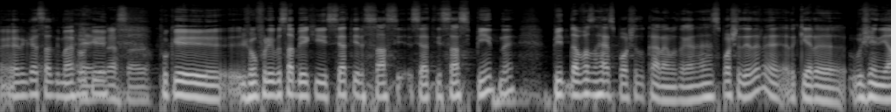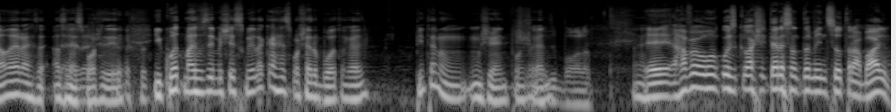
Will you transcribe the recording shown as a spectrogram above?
era engraçado demais, É porque. engraçado. Porque João Furiba sabia que se atiçasse, se atiçasse Pinto, né? Pinto dava as respostas do caramba. tá ligado? A resposta dele era, era que era. O genial era as, respostas dele. Enquanto mais você mexesse com ele, é que a resposta era boa, tá ligado? Pinto era um, um gênio, pô, tá Show de bola. É, Rafael, uma coisa que eu acho interessante também no seu trabalho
